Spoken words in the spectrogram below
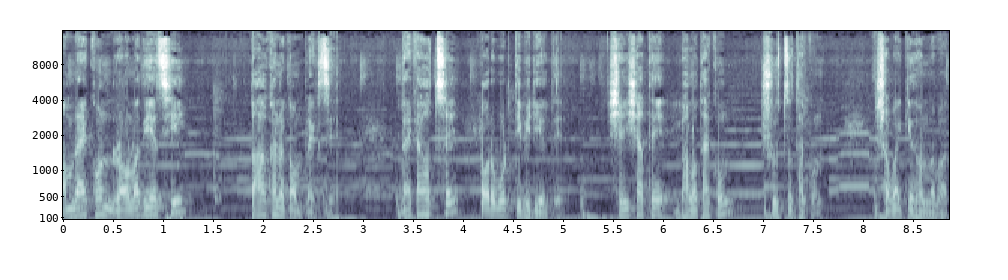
আমরা এখন রওনা দিয়েছি তাহখানা কমপ্লেক্সে। দেখা হচ্ছে পরবর্তী ভিডিওতে। সেই সাথে ভালো থাকুন, সুস্থ থাকুন। সবাইকে ধন্যবাদ।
